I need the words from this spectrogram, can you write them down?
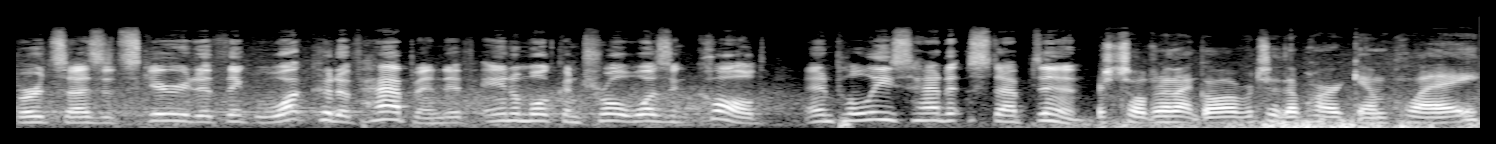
Bird says it's scary to think what could have happened if animal control wasn't called and police hadn't stepped in. There's children that go over to the park and play,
